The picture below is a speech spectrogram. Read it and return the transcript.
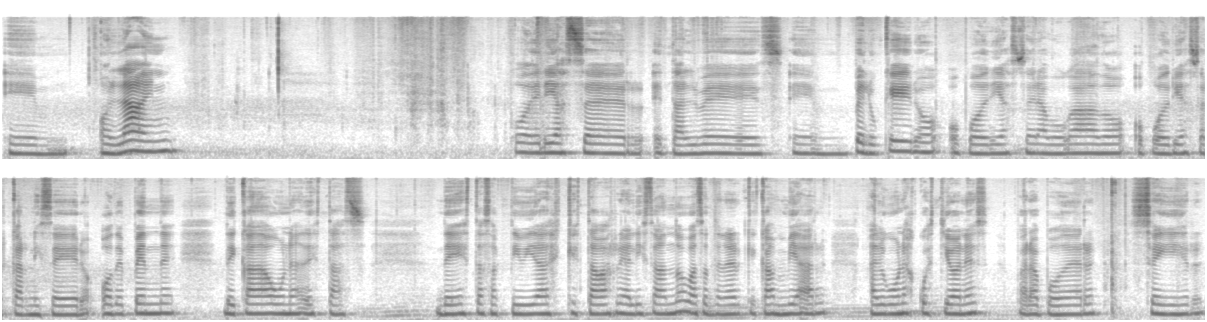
em, online. Podría ser eh, tal vez em, peluquero o podría ser abogado o podría ser carnicero o depende de cada una de estas de estas actividades que estabas realizando, vas a tener que cambiar algunas cuestiones para poder seguir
